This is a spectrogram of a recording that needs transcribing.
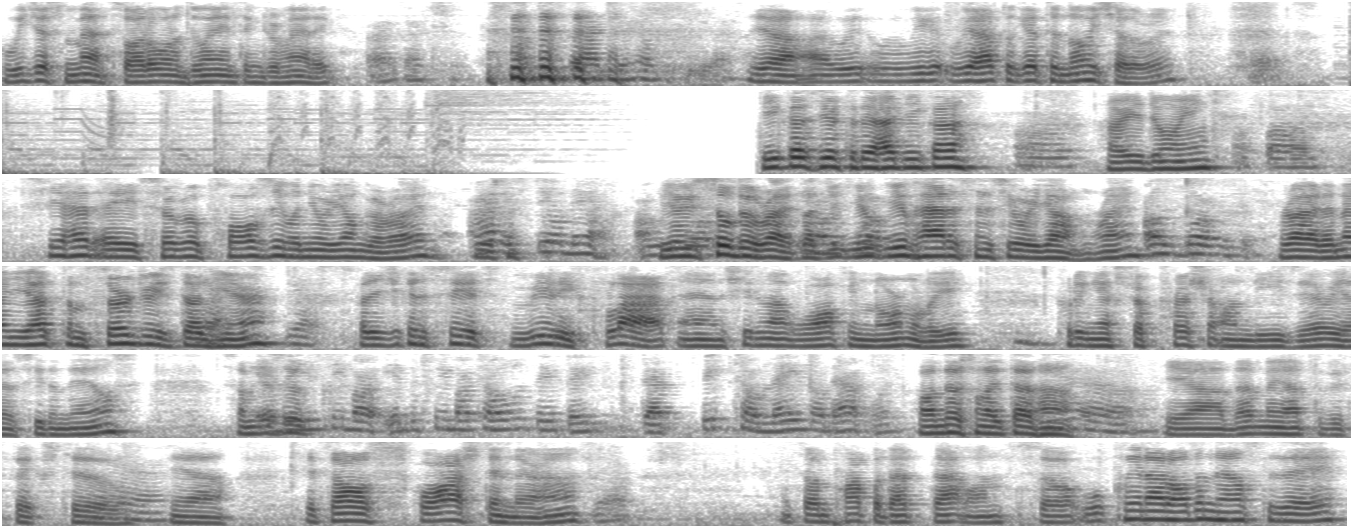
We just met, so I don't want to do anything dramatic. I got you. I'm glad you're helping me. Yeah. Yeah, I, we, we we have to get to know each other, right? Dika's here today. Hi, Dika. Uh, How are you doing? I'm fine. She had a cerebral palsy when you were younger, right? I it still now. I You still do, right? Yeah, But was you, you've had it since you were young, right? I was born with it. Right, and then you had some surgeries done yes. here. Yes. But as you can see, it's really flat and she's not walking normally, mm-hmm. putting extra pressure on these areas. See the nails? So I'm And just you see my in between my toes, they they that big toe lays on that one. Oh, on this one like that, huh? Yeah. Yeah, that may have to be fixed too. Yeah. Yeah. It's all squashed in there, huh? Yeah. It's on top of that that one. So we'll clean out all the nails today.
